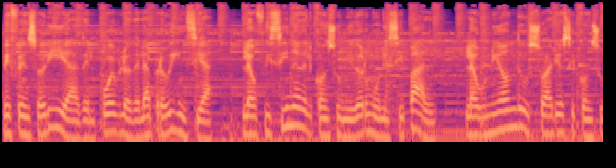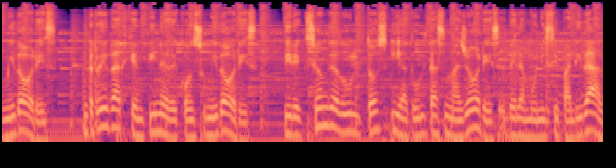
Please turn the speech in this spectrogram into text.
Defensoría del Pueblo de la provincia, la Oficina del Consumidor Municipal, la Unión de Usuarios y Consumidores, Red Argentina de Consumidores, Dirección de Adultos y Adultas Mayores de la Municipalidad,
